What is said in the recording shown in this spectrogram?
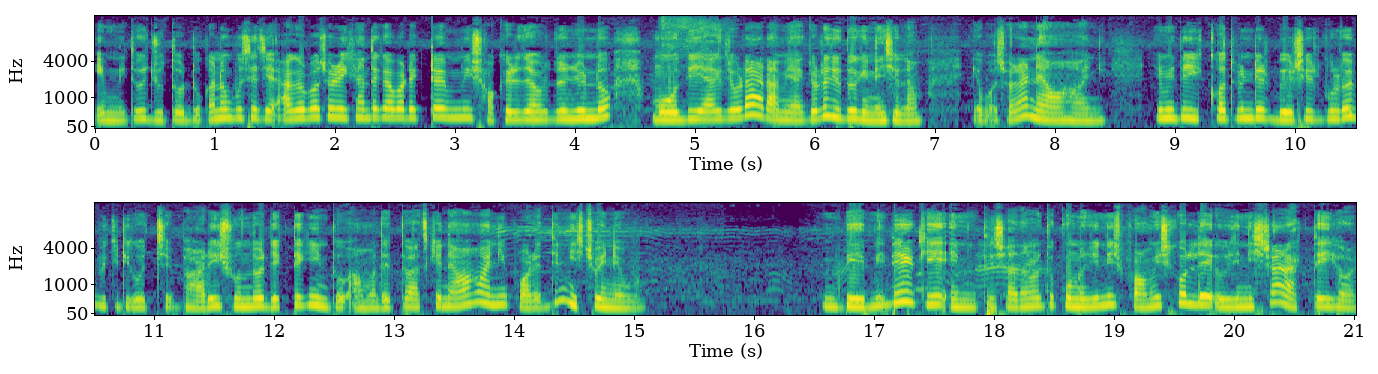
এমনিতেও জুতোর দোকানও বসেছে। আগের বছর এখান থেকে আবার একটা এমনি শখের যাওয়ার জন্য মোদি এক জোড়া আর আমি এক জোড়া জুতো কিনেছিলাম। এবছর আর নেওয়া হয়নি। এমনিতে ইকত প্রিন্টের বেডশিটগুলোও বিক্রি করছে। ভারী সুন্দর দেখতে কিন্তু। আমাদের তো আজকে নেওয়া হয়নি, পরের দিন নিশ্চয়ই নেব। বেবিদেরকে এমনিতে সাধারণত কোনো জিনিস প্রমিস করলে ওই জিনিসটা রাখতেই হয়।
